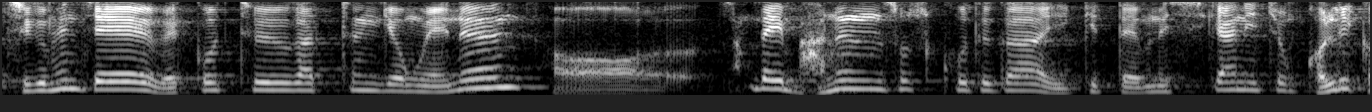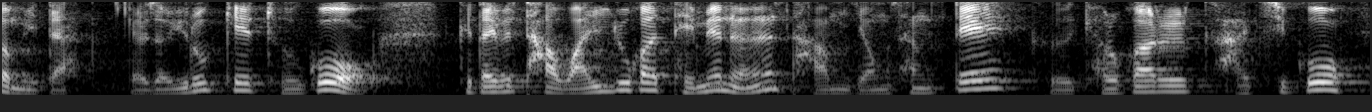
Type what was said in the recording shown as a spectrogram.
지금 현재 WebGoat 같은 경우에는 어, 상당히 많은 소스 코드가 있기 때문에 시간이 좀 걸릴 겁니다. 그래서 이렇게 두고 그 다음에 다 완료가 되면은 다음 영상 때 그 결과를 가지고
